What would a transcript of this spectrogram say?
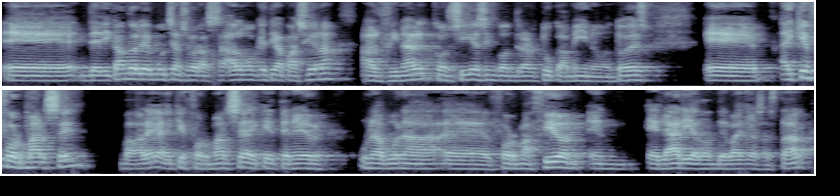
eh, dedicándole muchas horas a algo que te apasiona, al final consigues encontrar tu camino. Entonces, eh, hay que formarse, ¿vale? Hay que formarse, hay que tener una buena formación en el área donde vayas a estar.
